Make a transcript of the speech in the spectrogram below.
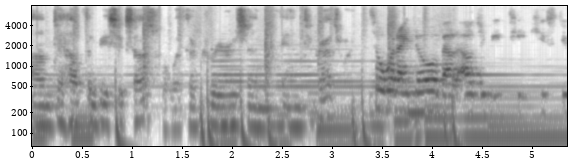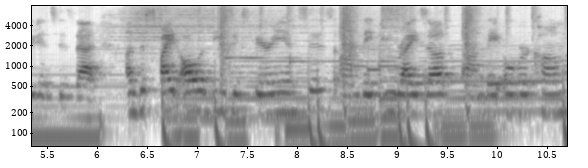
um, to help them be successful with their careers and, and to graduate. So, what I know about LGBTQ students is that um, despite all of these experiences, um, they do rise up, um, they overcome,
